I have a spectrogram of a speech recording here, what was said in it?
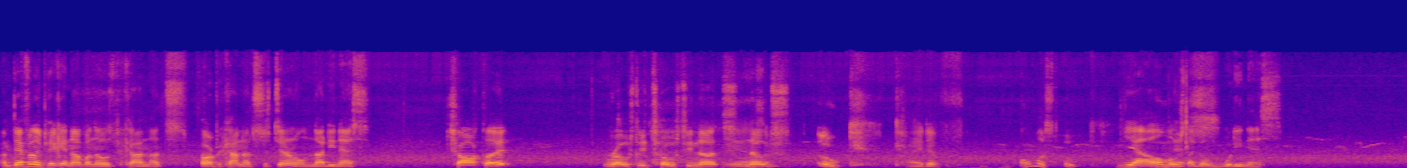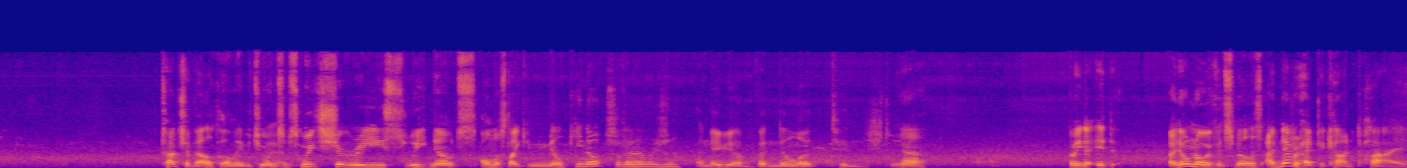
I'm definitely picking up on those pecan nuts, or pecan nuts, just general nuttiness. Chocolate, roasty, toasty nuts, Yeah, notes. Oak, kind of. Almost oak. Yeah, almost like a woodiness. Touch of alcohol, maybe too, and some sweet, sugary, sweet notes, almost like milky notes for Yeah. some reason. And maybe a vanilla tinge to it. Yeah. I mean, it. I don't know if it smells. I've never had pecan pie,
